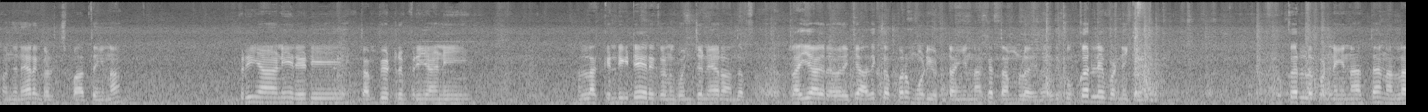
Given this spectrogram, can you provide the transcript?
கொஞ்சம் நேரம் கழித்து பார்த்தீங்கன்னா பிரியாணி ரெடி கம்ப்யூட்டர் பிரியாணி நல்லா கிண்டிக்கிட்டே இருக்கணும் கொஞ்சம் நேரம். அந்த ட்ரை ஆகிற வரைக்கும் அதுக்கப்புறம் மூடி விட்டாங்கன்னாக்கா தம்மில் ஆயிடும் இது குக்கர்லேயே பண்ணிக்கலாம். குக்கரில் பண்ணிங்கன்னா தான் நல்லா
